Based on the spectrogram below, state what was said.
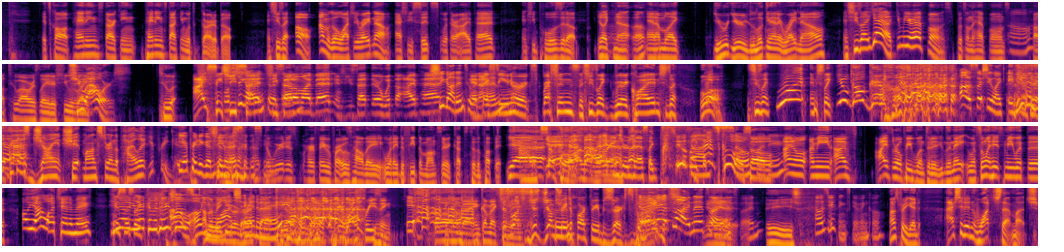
"It's called panty stocking, panty stocking with the garter belt." And she's like, "Oh, I'm gonna go watch it right now." As she sits with her iPad and she pulls it up. You're like, no. Oh. Uh. And I'm like, you're you're looking at it right now? And she's like, yeah, give me your headphones. She puts on the headphones. Oh. About two hours later, she was Two like, hours. two. I see. Well, she, she sat. She it sat then. on my bed and she sat there with the iPad. She got into it and I then. seen her expressions, and she's like very quiet, and she's like, whoa. And she's like, what? And she's like, you go, girl. oh, so she liked If you can get past giant shit monster in the pilot, you're pretty good. You're pretty good for the was- rest of the uh, scene. the weirdest, her favorite part was how they, when they defeat the monster, it cuts to the puppet. yeah, oh, it's so cool. I love it. Power Yeah. Rangers ass like. She was God, like, "That's cool." so So, funny. I don't. I mean, I've I throw people into the when they when someone hits me with the oh yeah I watch anime. You He's got just any like, recommendations? oh, oh, I'm you gonna make you watch regret anime. that. Here, watch Freezing. yeah. And come back and come back to Just me. watch. Just jump straight to part three of Berserk. It's fine. yeah, yeah, it's fine. It's Yeah, fine. yeah. It's fine. Eesh. How was your Thanksgiving, Cole? That was pretty good. I actually didn't watch that much.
